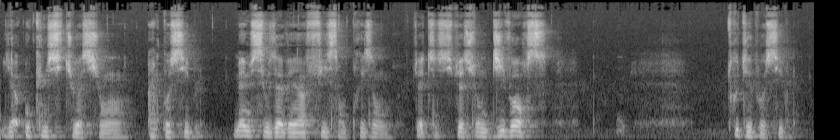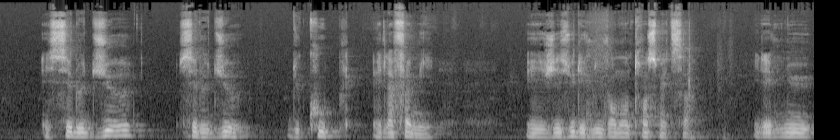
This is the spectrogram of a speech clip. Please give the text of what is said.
il n'y a aucune situation impossible. Même si vous avez un fils en prison, peut-être une situation de divorce, tout est possible. Et c'est le Dieu, c'est le Dieu du couple et de la famille. Et Jésus est venu vraiment transmettre ça. Il est venu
